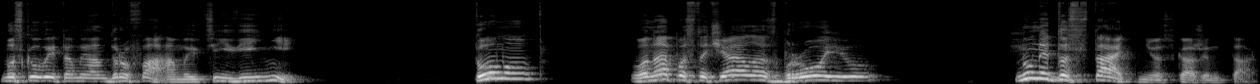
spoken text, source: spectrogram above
московитами андрофагами в цій війні. Тому вона постачала зброю, ну, недостатньо, скажімо так.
